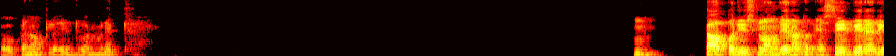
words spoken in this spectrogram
ఓపెన్ అవట్లేదు ఏంటి వన్ మినిట్ టాప్ పొజిషన్లో ఉంది అని అర్థం. ఎస్ఏపి అనేది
